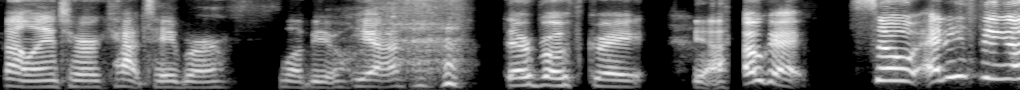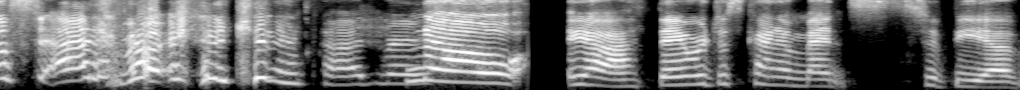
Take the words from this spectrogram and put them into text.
Matt Lanter, Kat Taber, love you. Yeah. They're both great. Yeah. Okay. So anything else to add about Anakin and Padme? no, yeah, they were just kind of meant to be a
